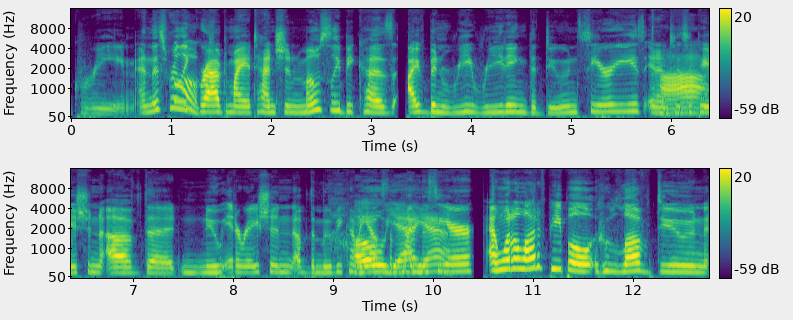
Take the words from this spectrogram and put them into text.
green. And this really Oh. grabbed my attention mostly because I've been rereading the Dune series in Ah. anticipation of the new iteration of the movie coming Oh, out sometime yeah, this yeah. year. And what a lot of people who love Dune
